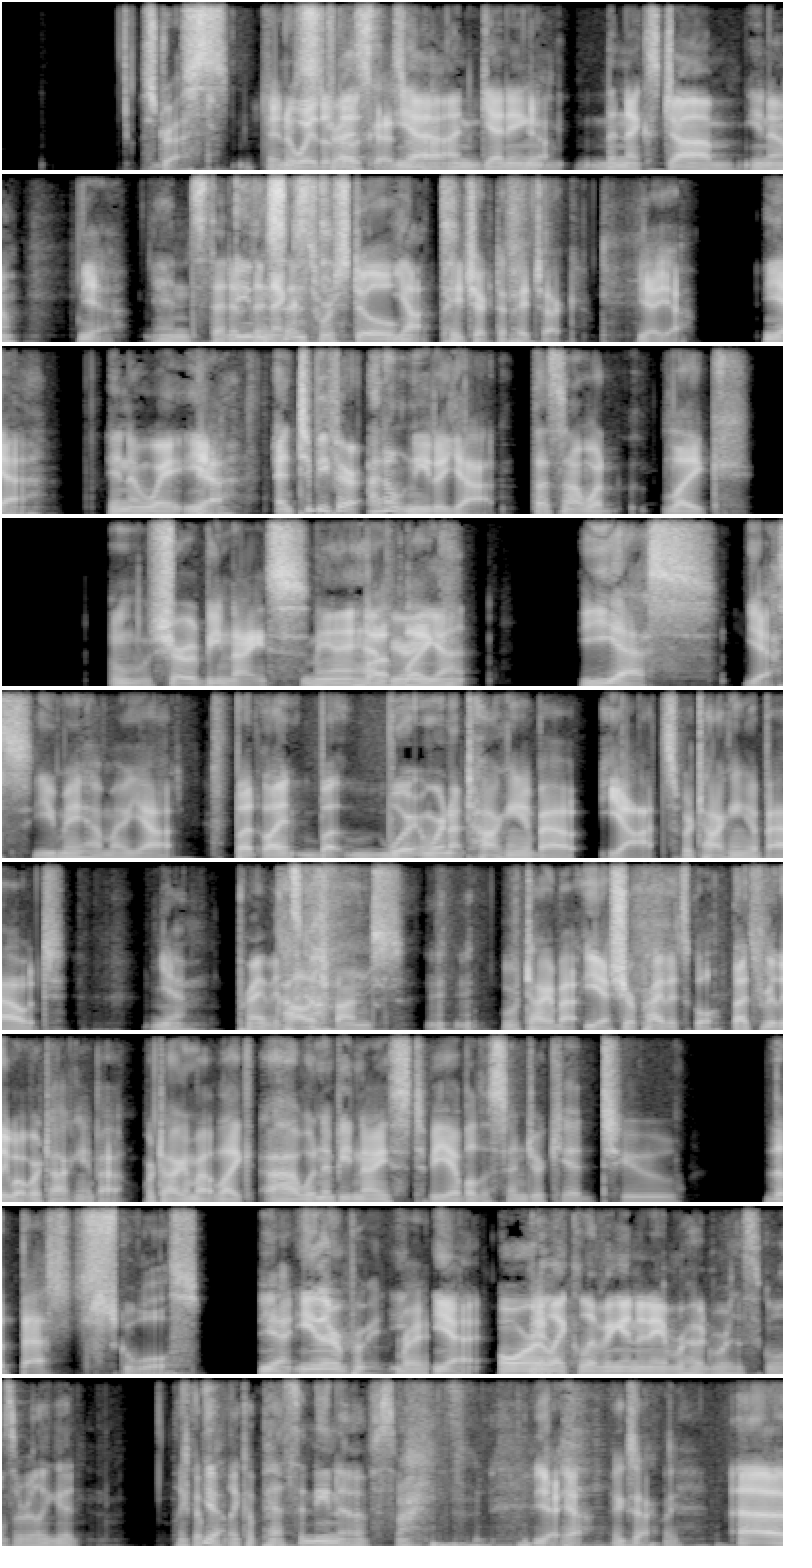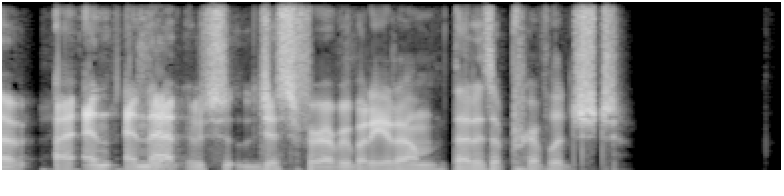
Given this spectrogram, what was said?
Stressed in a way that those guys yeah, are not. on getting Yeah. the next job, you know, yeah. instead of In the a next sense, we're still yacht. paycheck to paycheck. Yeah, yeah. Yeah. In a way. Yeah. And to be fair, I don't need a yacht. That's not what, like, sure, it'd be nice. May I have your like, yacht? Yes. Yes, you may have my yacht. But like but we're we're not talking about yachts. We're talking about Yeah. Private college school. funds. We're talking about yeah, sure, private school. That's really what we're talking about. We're talking about like, ah, wouldn't it be nice to be able to send your kid to the best schools? Yeah. Either, Right. yeah. Or Yeah. like living in a neighborhood where the schools are really good. Like a, Yeah. like a Pasadena of sorts. Yeah, yeah, exactly. Uh, and and that is just for everybody at home, that is a privileged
